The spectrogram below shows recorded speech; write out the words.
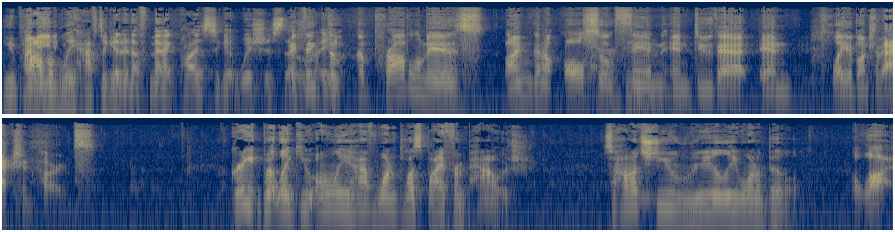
You I mean- probably have to get enough magpies to get wishes, though, I think right? the, the problem is I'm gonna also thin and do that and play a bunch of action cards. Great, but like you only have one plus buy from pouch. So how much do you really want to build? A lot.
